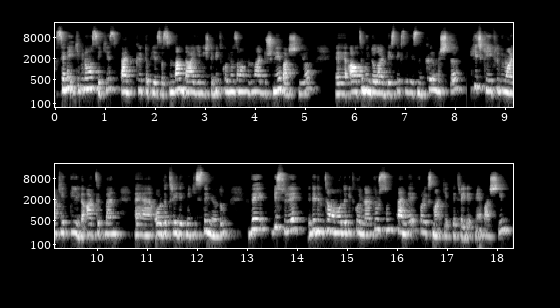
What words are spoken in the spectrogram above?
sene 2018 ben kripto piyasasından daha yeni işte Bitcoin o zamanlar düşmeye başlıyor. E, 6 bin dolar destek seviyesini kırmıştı. Hiç keyifli bir market değildi. Artık ben e, orada trade etmek istemiyordum. Ve bir süre dedim tamam orada bitcoinler dursun ben de forex markette trade etmeye başlayayım.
